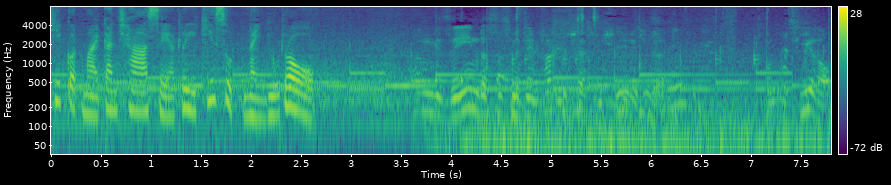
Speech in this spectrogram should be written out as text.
ที่กฎหมายกัญชาเสรีที่สุดในยุโรป gesehen, dass es mit den Fachgeschäften schwierig wird. Und uns hieraus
